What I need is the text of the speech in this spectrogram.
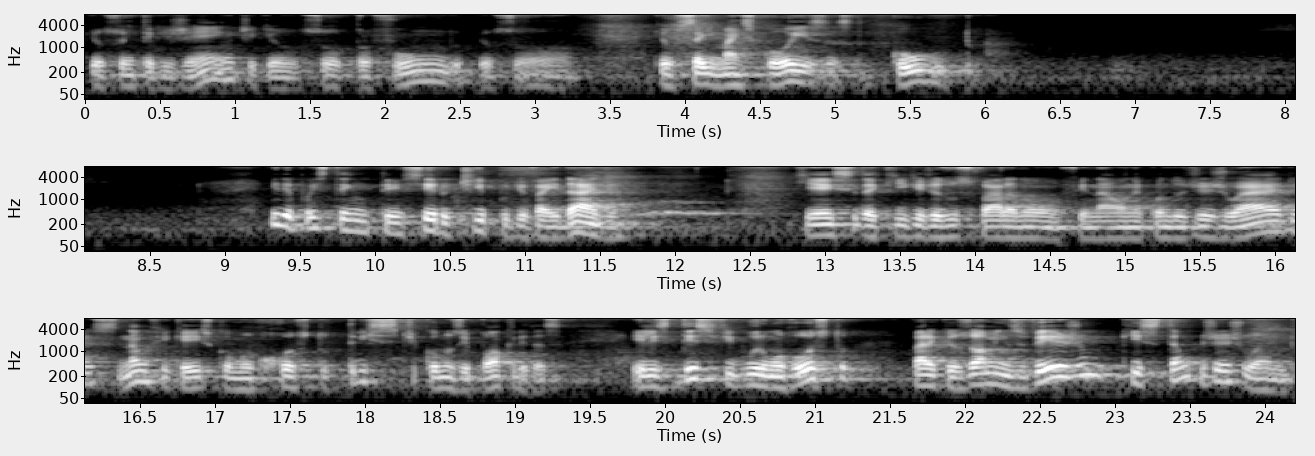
que eu sou inteligente, que eu sou profundo, que eu sou que eu sei mais coisas, culto. E depois tem um terceiro tipo de vaidade, que é esse daqui que Jesus fala no final, né? quando jejuardes, não fiqueis como o rosto triste, como os hipócritas. Eles desfiguram o rosto para que os homens vejam que estão jejuando.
